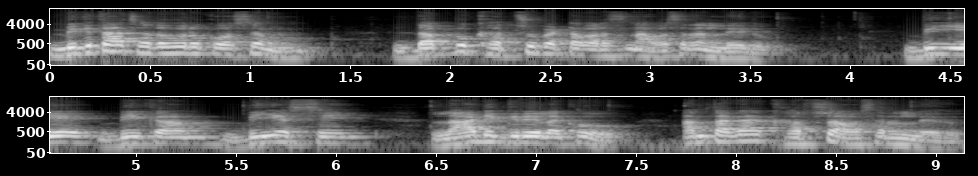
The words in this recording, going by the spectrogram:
మిగతా చదువుల కోసం డబ్బు ఖర్చు పెట్టవలసిన అవసరం లేదు. B A B Com B Sc law డిగ్రీలకు అంతగా ఖర్చు అవసరం లేదు.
